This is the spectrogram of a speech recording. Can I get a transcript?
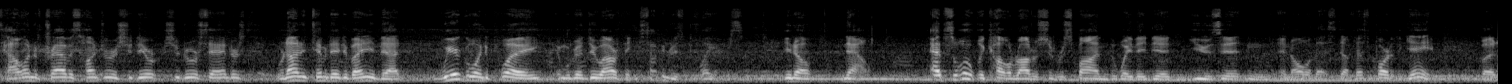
talent of Travis Hunter or Shadur, Shedeur Sanders. We're not intimidated by any of that. We're going to play and we're going to do our thing. He's talking to his players. You know, now, absolutely Colorado should respond the way they did and use it and, and all of that stuff. That's part of the game. But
